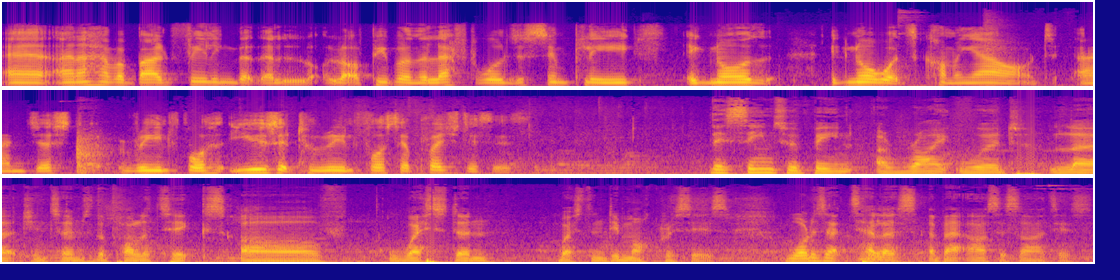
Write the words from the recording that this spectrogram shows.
Uh, and i have a bad feeling that a lot of people on the left will just simply ignore ignore what's coming out and just reinforce use it to reinforce their prejudices. There seems to have been a rightward lurch in terms of the politics of Western Western democracies. What does that tell us about our societies?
